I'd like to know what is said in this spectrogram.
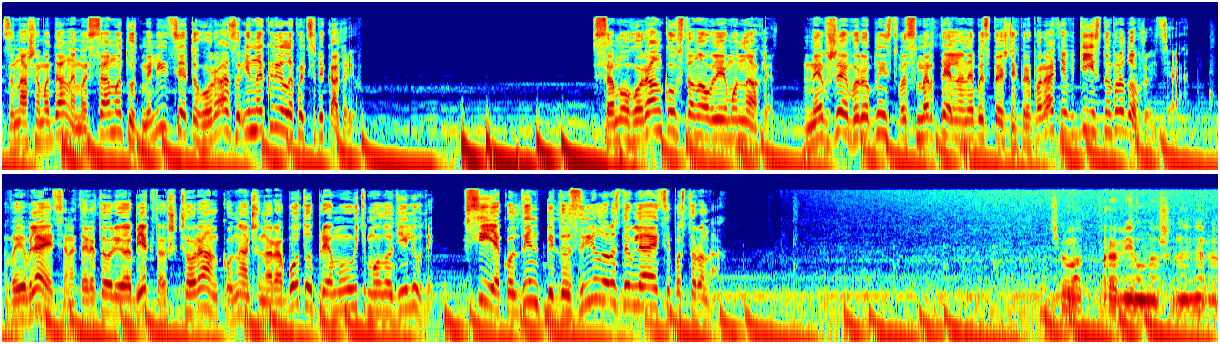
За нашими даними, саме тут міліція того разу і накрила фальсифікаторів. З самого ранку встановлюємо нагляд. Невже виробництво смертельно небезпечних препаратів дійсно продовжується? Виявляється, на території об'єкта щоранку, наче на роботу, прямують молоді люди. Всі як один підозріло роздивляються по сторонах. Чувак пробил наши номера.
